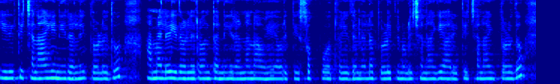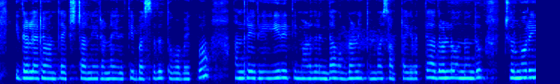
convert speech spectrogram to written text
ಈ ರೀತಿ ಚೆನ್ನಾಗಿ ನೀರಲ್ಲಿ ತೊಳೆದು ಆಮೇಲೆ ಇದರಲ್ಲಿರುವಂಥ ನೀರನ್ನು ನಾವು ಯಾವ ರೀತಿ ಸೊಪ್ಪು ಅಥವಾ ಇದನ್ನೆಲ್ಲ ತೊಳಿತು ನೋಡಿ ಚೆನ್ನಾಗಿ ಆ ರೀತಿ ಚೆನ್ನಾಗಿ ತೊಳೆದು ಇದರಲ್ಲಿರುವಂಥ ಎಕ್ಸ್ಟ್ರಾ ನೀರನ್ನು ಈ ರೀತಿ ಬಸದು ತೊಗೋಬೇಕು. ಅಂದರೆ ಈ ರೀತಿ ಮಾಡೋದ್ರಿಂದ ಒಗ್ಗರಣೆ ತುಂಬ ಸಾಫ್ಟಾಗಿರುತ್ತೆ ಅದರಲ್ಲೂ ಒಂದೊಂದು ಚುರುಮುರಿ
